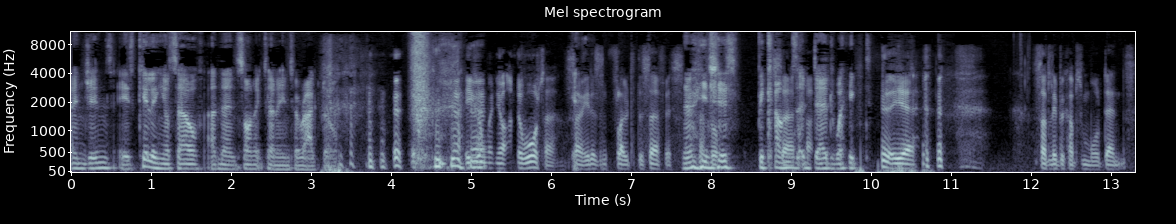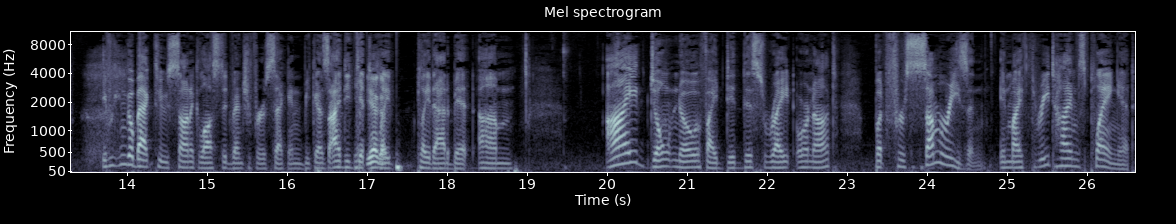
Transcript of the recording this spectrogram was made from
engines is killing yourself and then Sonic turning into a ragdoll. Even when you're underwater, so he doesn't float to the surface. no, he That's all. just becomes So- a dead weight. yeah. Suddenly becomes more dense. If we can go back to Sonic Lost Adventure for a second, because I did get Yeah, to play play that a bit. Um, I don't know if I did this right or not, but for some reason, in my three times playing it,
